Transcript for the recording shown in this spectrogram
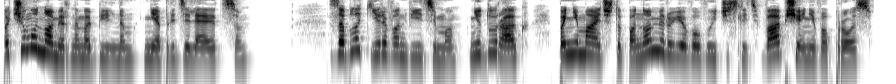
Почему номер на мобильном не определяется?» Заблокирован, видимо, не дурак, понимает, что по номеру его вычислить вообще не вопрос.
